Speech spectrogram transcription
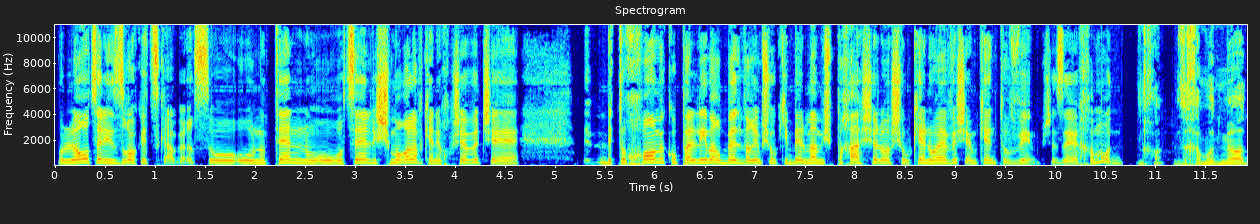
הוא לא רוצה לזרוק את סקאברס, הוא, הוא נותן, הוא, הוא רוצה לשמור עליו, כי אני חושבת ש... בתוכו מקופלים הרבה דברים שהוא קיבל מהמשפחה שלו, שהוא כן אוהב ושהם כן טובים, שזה חמוד. נכון, זה חמוד מאוד.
